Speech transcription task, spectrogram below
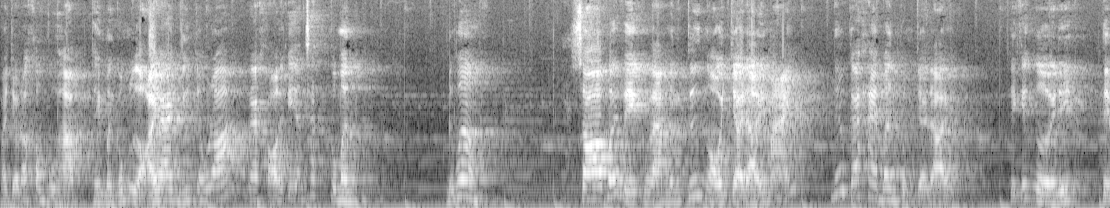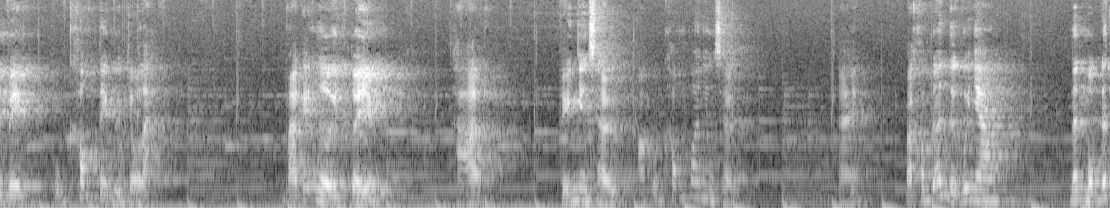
mà chỗ đó không phù hợp, thì mình cũng loại ra những chỗ đó ra khỏi cái danh sách của mình. Đúng không? So với việc là mình cứ ngồi chờ đợi mãi, nếu cả hai bên cùng chờ đợi, thì cái người đi tìm việc cũng không tìm được chỗ làm. Mà cái người tuyển thợ, tuyển nhân sự, họ cũng không có nhân sự. Đấy. và không đến được với nhau. Nên mục đích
